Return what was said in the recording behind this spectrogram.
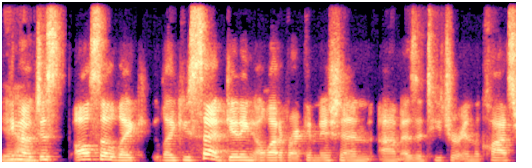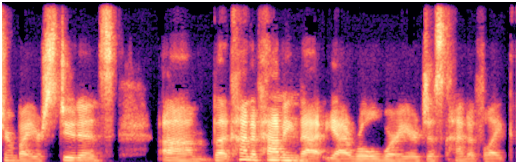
yeah. you know just also like like you said getting a lot of recognition um, as a teacher in the classroom by your students um, but kind of having mm-hmm. that yeah role where you're just kind of like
